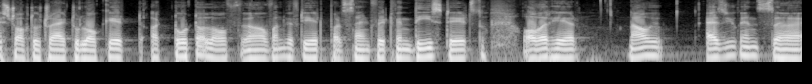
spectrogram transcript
stock to try to locate a total of 158% uh, between these states over here. Now as you can uh,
